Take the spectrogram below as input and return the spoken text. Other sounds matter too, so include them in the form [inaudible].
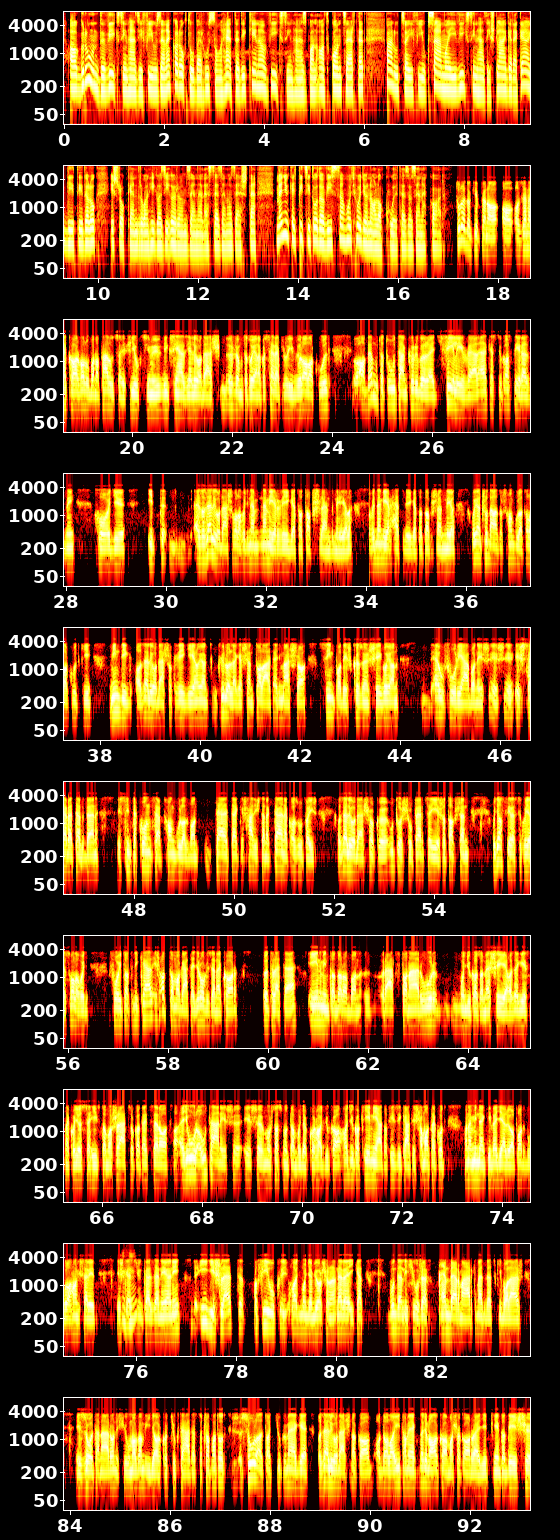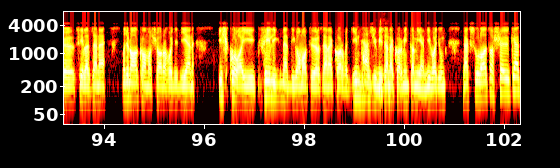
A Grund Víg Színházi Fiúzenekar október 27-én a Víg Színházban ad koncertet. Pál utcai fiúk számai, Víg Színházi slágerek, LGT dalok és rock'n'roll igazi örömzene lesz ezen az este. Menjünk egy picit oda-vissza, hogy hogyan alakult ez a zenekar. Tulajdonképpen a, a, a zenekar valóban a Pál utcai fiúk című Víg Színházi előadás ősbemutatójának a szereplőiből alakult, a bemutató után körülbelül egy fél évvel elkezdtük azt érezni, hogy itt ez az előadás valahogy nem, nem ér véget a tapsrendnél, vagy nem érhet véget a tapsrendnél. Olyan csodálatos hangulat alakult ki mindig az előadások végén, olyan különlegesen talált egymásra színpad és közönség, olyan eufóriában és, és, és szeretetben, és szinte koncert hangulatban teltek, és hál' Istennek telnek azóta is az előadások utolsó percei és a tapsend, hogy azt éreztük, hogy ezt valahogy folytatni kell, és adta magát egy rockzenekar ötlete, én, mint a darabban Rácz tanár úr, mondjuk az a meséje az egésznek, hogy összehívtam a srácokat egyszer a, a, egy óra után, és, és most azt mondtam, hogy akkor hagyjuk a, hagyjuk a kémiát, a fizikát és a matekot, hanem mindenki vegye elő a padból a hangszerét, és uh-huh. kezdjünk el zenélni. Így is lett, a fiúk, hagyd mondjam gyorsan a neveiket, Wunderlich József, Embermárk, Medvecki Balázs és Zoltán Áron, és jó magam, így alkotjuk tehát ezt a csapatot. Szólaltatjuk meg az előadásnak a, a dalait, amelyek nagyon alkalmasak arra egyébként, a Dés féle zene nagyon alkalmas arra, hogy egy ilyen iskolai, félig meddig amatőr zenekar, vagy gimnáziumi zenekar, mint amilyen mi vagyunk, megszólaltassa őket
